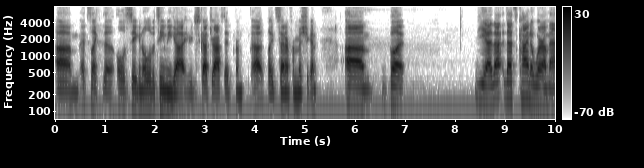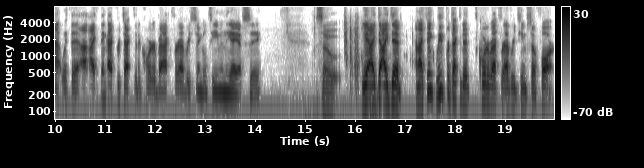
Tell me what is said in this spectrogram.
Um, it's like the Olusegun Oluwatimi guy who just got drafted from uh, played center from Michigan. Um, but yeah, that that's kind of where I'm at with it. I, I think I protected a quarterback for every single team in the AFC. so Yeah, I, I did, and I think we've protected a quarterback for every team so far.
